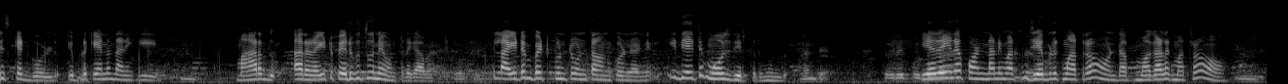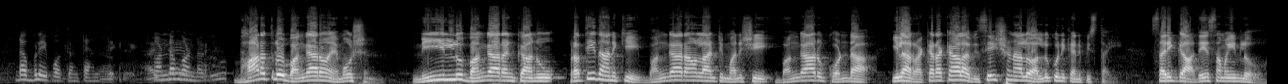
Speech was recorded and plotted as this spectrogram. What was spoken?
బిస్కెట్ గోల్డ్. ఎప్పటికైనా దానికి మారదు. ఆ రైట్ పెరుగుతూనే ఉంటుంది కాబట్టి. ఇలా ఐటెం పెట్టుకుంటూ ఉంటాం అనుకోండి ఇది అయితే మోజు తీరుతుంది ముందు. ఏదైనా కొనడానికి మాత్రం జేబులకు మాత్రం డబ్బు మగాళ్ళకి మాత్రం డబ్బులు అయిపోతుంటాయి అంతే. కొండం కొండమే భారత్లో బంగారం ఎమోషన్. నీ ఇల్లు బంగారం కాను ప్రతిదానికి బంగారం లాంటి మనిషి బంగారు కొండ ఇలా రకరకాల విశేషణాలు అల్లుకుని కనిపిస్తాయి. సరిగ్గా అదే సమయంలో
